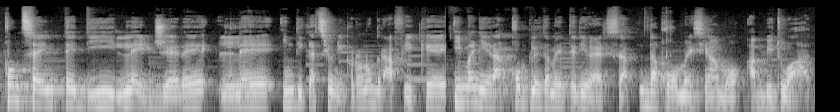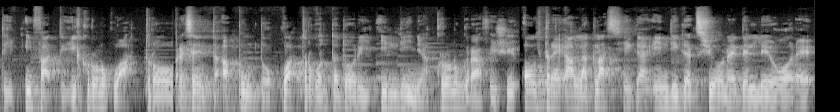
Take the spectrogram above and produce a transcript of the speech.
consente di leggere le indicazioni cronografiche in maniera completamente diversa da come siamo abituati. Infatti il Chrono 4 presenta appunto quattro contatori in linea cronografici oltre alla classica indicazione delle ore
